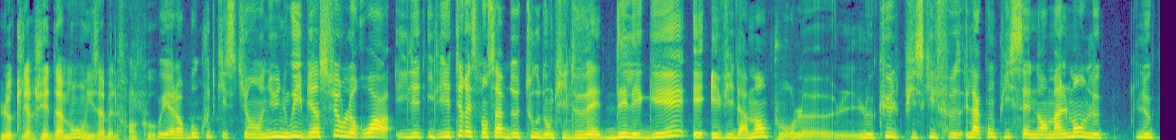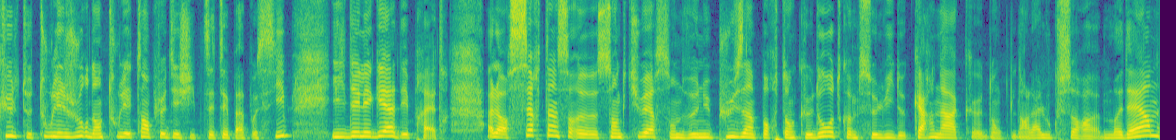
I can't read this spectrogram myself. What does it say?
le clergé d'Amon, Isabelle Franco. Oui, alors beaucoup de questions en une. Oui, bien sûr, le roi, il, était responsable de tout, donc il devait déléguer, et évidemment pour le, le culte, puisqu'il accomplissait normalement le le culte tous les jours dans tous les temples d'Égypte. C'était pas possible. Il déléguait à des prêtres. Alors certains euh, sanctuaires sont devenus plus importants que d'autres, comme celui de Karnak, donc dans la Luxor euh, moderne,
